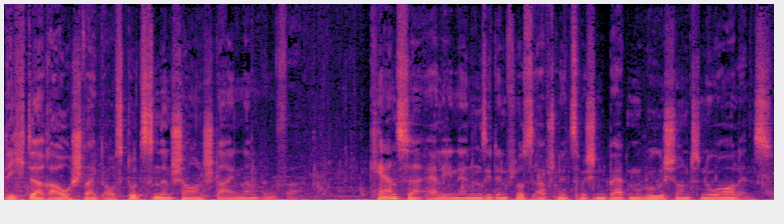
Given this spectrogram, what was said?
Dichter Rauch steigt aus Dutzenden Schornsteinen am Ufer. Cancer Alley nennen sie den Flussabschnitt zwischen Baton Rouge und New Orleans.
